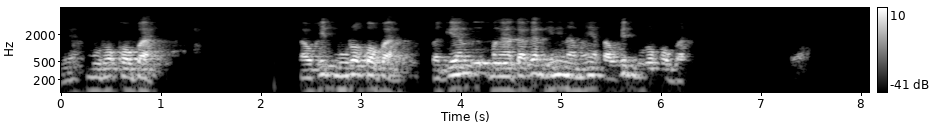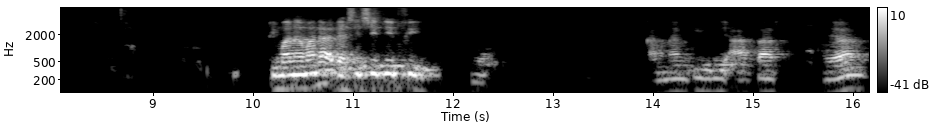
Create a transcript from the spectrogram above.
ya murokobah tauhid murokobah bagian mengatakan ini namanya tauhid murokobah ya. di mana-mana ada CCTV ya. kanan kiri atas ya.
